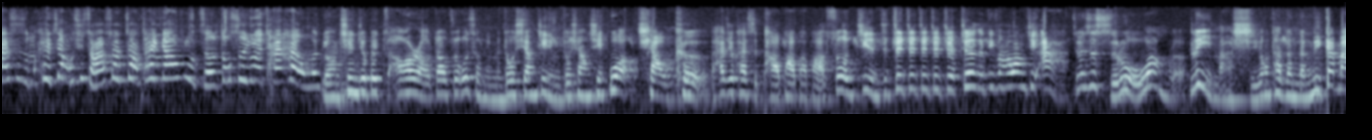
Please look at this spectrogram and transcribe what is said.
莱斯怎么可以这样？我去找他算账，他应该要负责，都是因为他害我们永倩就就被。骚扰到最后，为什么你们都相信？你们都相信我巧克，他就开始跑跑跑跑，所有记者就追追追追追，追那个地方他忘记啊，这边是死路，我忘了，立马使用他的能力干嘛？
